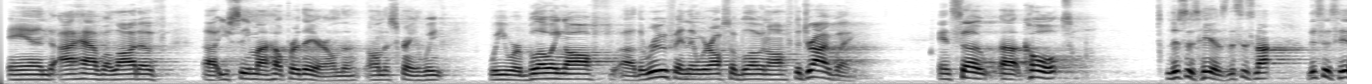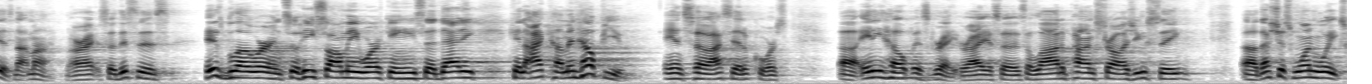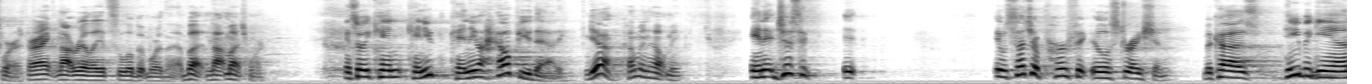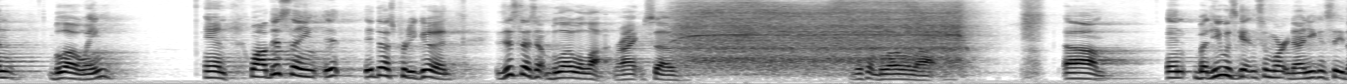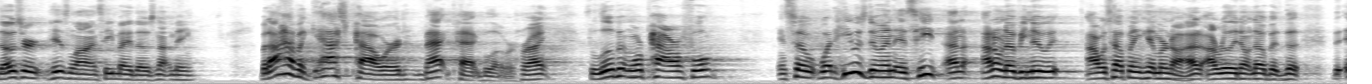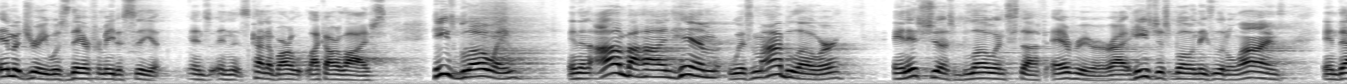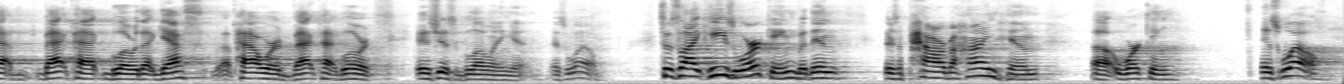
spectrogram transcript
And I have a lot of, uh, you see my helper there on the, on the screen. We, we were blowing off uh, the roof and then we're also blowing off the driveway. And so uh, Colt, this is his. This is not, this is his, not mine. All right. So this is his blower. And so he saw me working. He said, Daddy, can I come and help you? And so I said, Of course. Uh, any help is great, right? So it's a lot of pine straw, as you can see. Uh, that's just one week's worth, right? Not really. It's a little bit more than that, but not much more. And so he can, can you, can you help you, Daddy? Yeah, come and help me. And it just, it, it was such a perfect illustration because he began blowing. And while this thing, it, it does pretty good, this doesn't blow a lot, right? So doesn't blow a lot. Um, and, but he was getting some work done. You can see those are his lines. He made those, not me. But I have a gas powered backpack blower, right? It's a little bit more powerful. And so what he was doing is he, I don't know if he knew it, I was helping him or not. I, I, really don't know, but the, the imagery was there for me to see it. And, and it's kind of our, like our lives. He's blowing, and then I'm behind him with my blower, and it's just blowing stuff everywhere, right? He's just blowing these little lines and that backpack blower, that gas powered backpack blower, is just blowing it as well. So it's like he's working, but then there's a power behind him uh, working as well.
